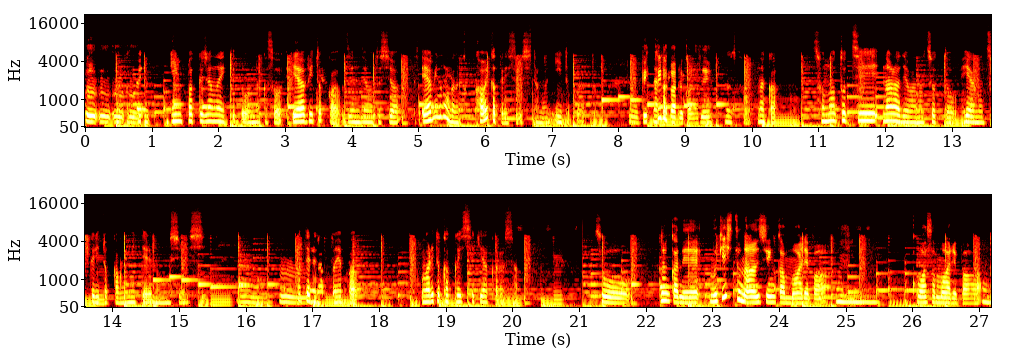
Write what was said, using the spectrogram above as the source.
うんうん泊じゃないけどなんかそうエアビとか全然私はエアビの方がなんか可愛かったりするしたまにいいところだともうびっくりがあるからね。なんかその土地ならではのちょっと部屋の作りとかも見てるの面白いし。うん。うん。ホテルだとやっぱ割と確一的だからさ、そう。なんかね無機質な安心感もあればうん怖さもあればうん、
